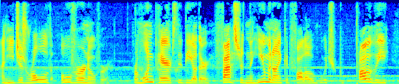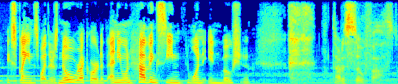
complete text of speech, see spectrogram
and he just rolled over and over, from one pair to the other, faster than the human eye could follow, which probably explains why there's no record of anyone having seen one in motion. That is so fast.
